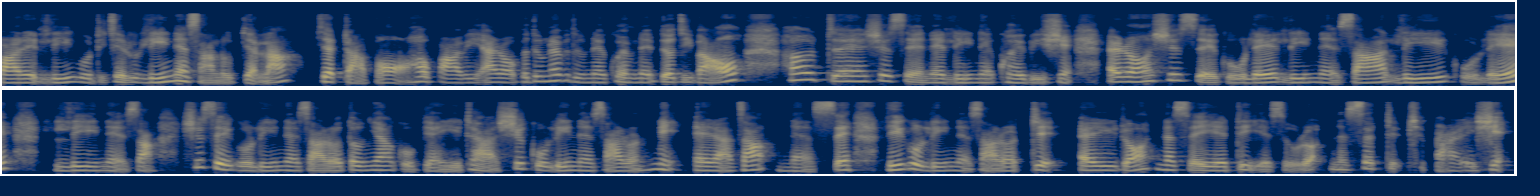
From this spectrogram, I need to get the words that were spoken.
ပါတဲ့4ကိုဒီချေတို့4နဲ့စားလို့ပြက်လား ပြက်တာပေါ့ဟုတ်ပါပြီအဲ့တော့ဘယ်သူနဲ့ဘယ်သူနဲ့ခွဲမလဲပြောကြည့်ပါဦးဟုတ်တယ်80နဲ့4နဲ့ခွဲပြီးရှင်အဲ့တော့80ကိုလည်း4နဲ့စား4ကိုလည်း4နဲ့စား80ကို4နဲ့စားတော့3ညကိုပြန်ရေးထား8ကို4နဲ့စားတော့2အဲ့ဒါကြောင့်20 4ကို4နဲ့စားတော့1အဲ့ဒီတော့20ရဲ့1ရဲ့ဆိုတော့21ဖြစ်ပါတယ်ရှင်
